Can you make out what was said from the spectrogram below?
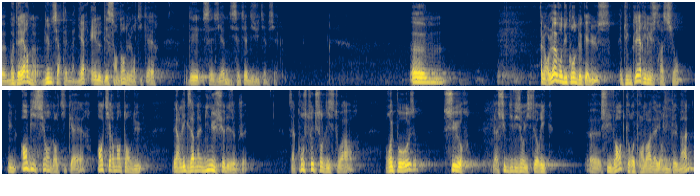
euh, moderne, d'une certaine manière, est le descendant de l'antiquaire des XVIe, XVIIe, XVIIIe siècles. Euh, alors, l'œuvre du comte de Callus est une claire illustration d'une ambition d'antiquaire entièrement tendue vers l'examen minutieux des objets. Sa construction de l'histoire repose sur la subdivision historique euh, suivante, que reprendra d'ailleurs Winkelmann,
